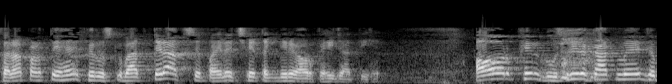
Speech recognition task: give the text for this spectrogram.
سنا پڑھتے ہیں، پھر اس کے بعد تیراک سے پہلے چھ تکبیریں اور کہی جاتی ہیں۔ اور پھر دوسری رکعت میں جب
